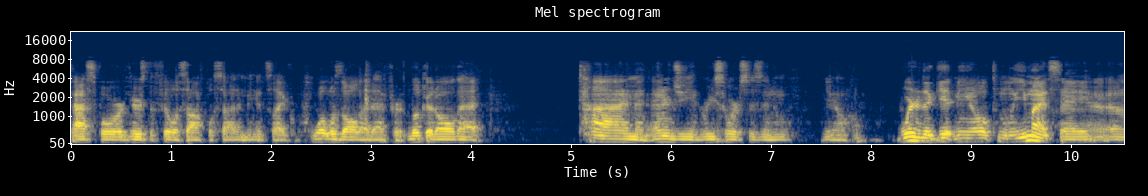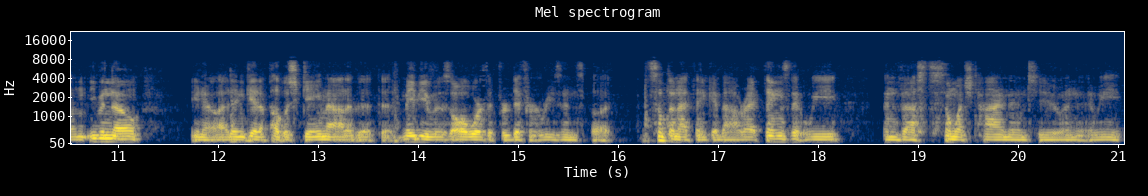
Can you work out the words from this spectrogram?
fast forward, here's the philosophical side of me. It's like, what was all that effort? Look at all that time and energy and resources, and you know, where did it get me ultimately? You might say, um, even though you know I didn't get a published game out of it, that maybe it was all worth it for different reasons. But it's something I think about, right? Things that we invest so much time into, and, we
